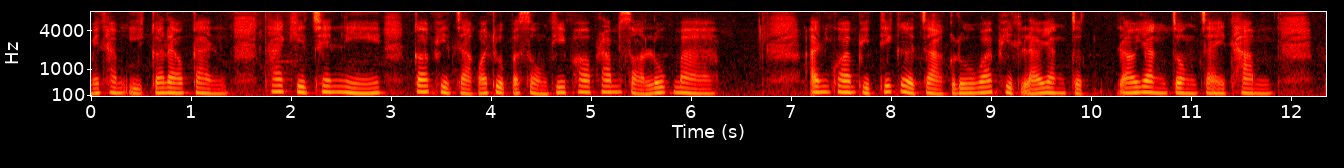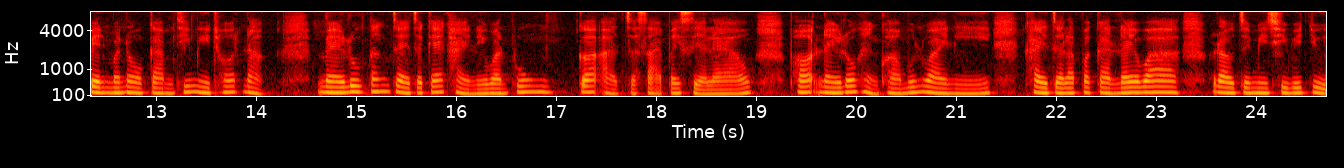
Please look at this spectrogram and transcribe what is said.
ไม่ทำอีกก็แล้วกัน ถ้าคิดเช่นนี้ ก็ผิดจากวัตถุประสงค์ที่พ่อพร่ำสอนลูกมา อันความผิดที่เกิดจากรู้ว่าผิดแล้วยังจดแล้วยังจงใจทำเป็นมโนกรรมที่มีโทษหนัก แม้ลูกตั้งใจจะแก้ไขในวันพรุ่ง ก็อาจจะสายไปเสียแล้ว เพราะในโลกแห่งความวุ่นวายนี้ ใครจะรับประกันได้ว่า เราจะมีชีวิตอยู่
